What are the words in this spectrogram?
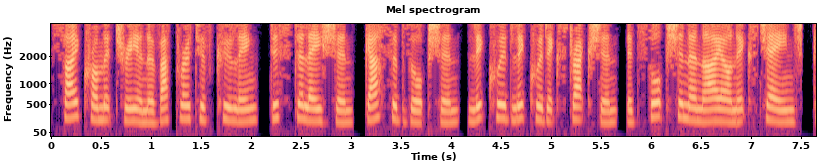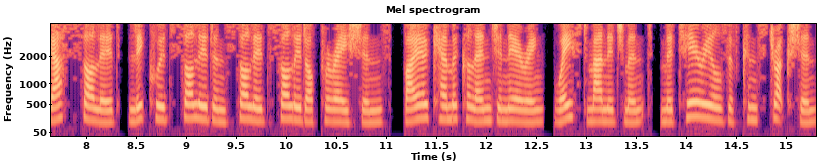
psychrometry and evaporative cooling, distillation, gas absorption, liquid-liquid extraction, adsorption and ion exchange, gas-solid, liquid-solid and solid-solid operations, biochemical engineering waste management, materials of construction,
